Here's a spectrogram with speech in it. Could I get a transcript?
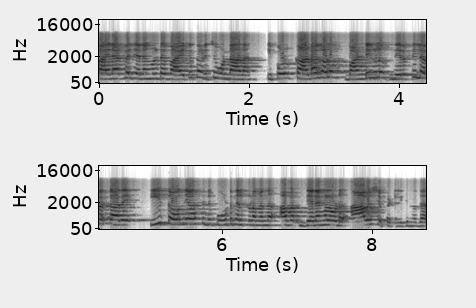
വയനാട്ടിലെ ജനങ്ങളുടെ വയറ്റത്തടിച്ചുകൊണ്ടാണ് ഇപ്പോൾ കടകളും വണ്ടികളും നിരത്തിലിറക്കാതെ ഈ തോന്നിയാസത്തിന് കൂട്ടുനിൽക്കണമെന്ന് അവർ ജനങ്ങളോട് ആവശ്യപ്പെട്ടിരിക്കുന്നത്.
